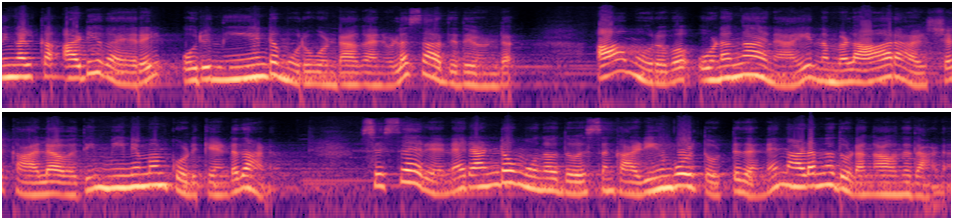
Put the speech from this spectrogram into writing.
നിങ്ങൾക്ക് അടിവയറിൽ ഒരു നീണ്ട മുറിവുണ്ടാകാനുള്ള സാധ്യതയുണ്ട്. ആ മുറിവ് ഉണങ്ങാനായി നമ്മൾ ആറാഴ്ച കാലാവധി മിനിമം കൊടുക്കേണ്ടതാണ്. സിസേറിയന് രണ്ടോ മൂന്നോ ദിവസം കഴിയുമ്പോൾ തൊട്ട് തന്നെ നടന്നു തുടങ്ങാവുന്നതാണ്.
